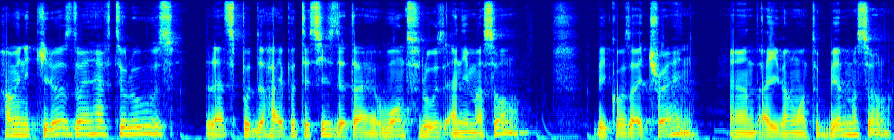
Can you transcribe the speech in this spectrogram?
How many kilos do I have to lose? Let's put the hypothesis that I won't lose any muscle because I train and I even want to build muscle.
